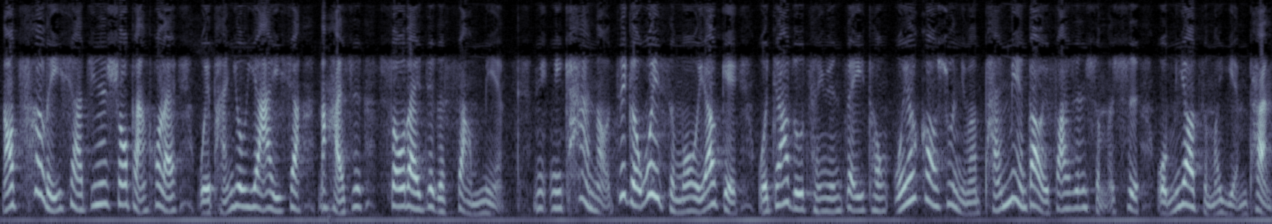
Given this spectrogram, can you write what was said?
然后测了一下，今天收盘，后来尾盘又压一下，那还是收在这个上面。你你看哦，这个为什么我要给我家族成员这一通？我要告诉你们盘面到底发生什么事，我们要怎么研判？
